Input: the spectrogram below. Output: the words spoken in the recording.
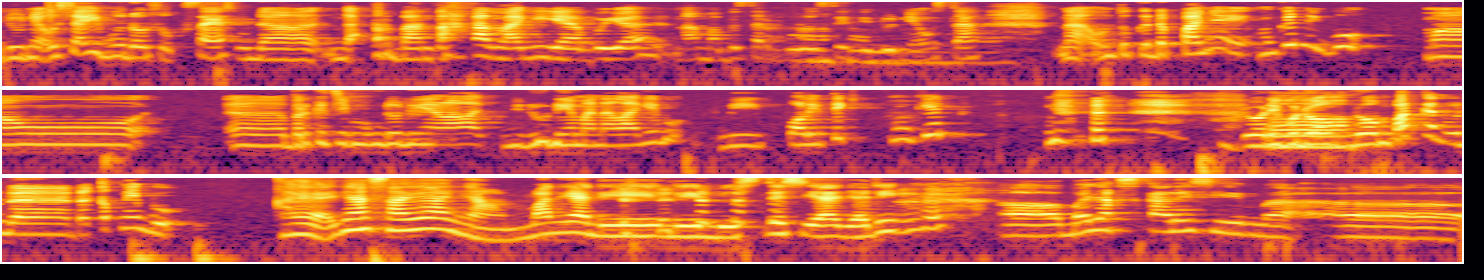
dunia usaha ibu udah sukses udah nggak terbantahkan lagi ya bu ya. Nama besar Bu Lucy di dunia usaha. Nah untuk ke depannya mungkin ibu mau eh, berkecimpung dunia di dunia mana lagi bu? Di politik mungkin? 2024 kan udah deket nih bu. Kayaknya saya nyaman ya di di bisnis ya. Jadi eh, banyak sekali sih mbak eh,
